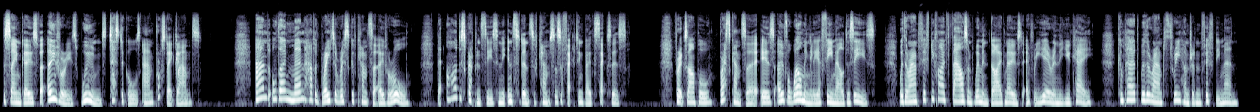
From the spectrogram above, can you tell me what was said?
The same goes for ovaries, wombs, testicles, and prostate glands. And although men have a greater risk of cancer overall, there are discrepancies in the incidence of cancers affecting both sexes. For example, breast cancer is overwhelmingly a female disease, with around 55,000 women diagnosed every year in the UK, compared with around 350 men.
